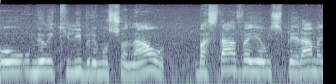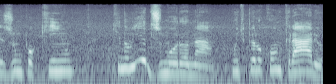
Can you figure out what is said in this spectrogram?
ou o meu equilíbrio emocional, bastava eu esperar mais um pouquinho que não ia desmoronar, muito pelo contrário,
